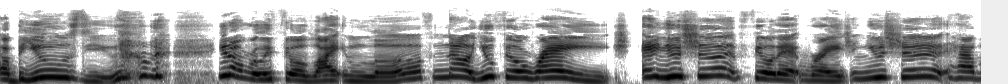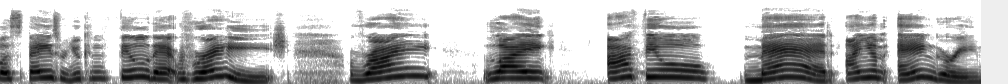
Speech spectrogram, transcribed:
abused you. you don't really feel light and love. No, you feel rage. And you should feel that rage. And you should have a space where you can feel that rage. Right? Like, I feel mad. I am angry.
